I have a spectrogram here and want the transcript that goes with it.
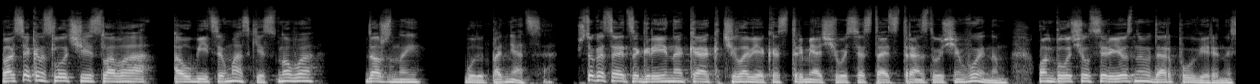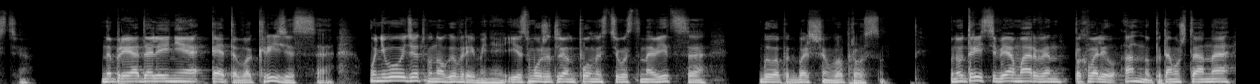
Во всяком случае, слова о убийце в маске снова должны будут подняться. Что касается Грина, как человека, стремящегося стать странствующим воином, он получил серьезный удар по уверенности. На преодоление этого кризиса у него уйдет много времени, и сможет ли он полностью восстановиться, было под большим вопросом. Внутри себя Марвин похвалил Анну, потому что она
